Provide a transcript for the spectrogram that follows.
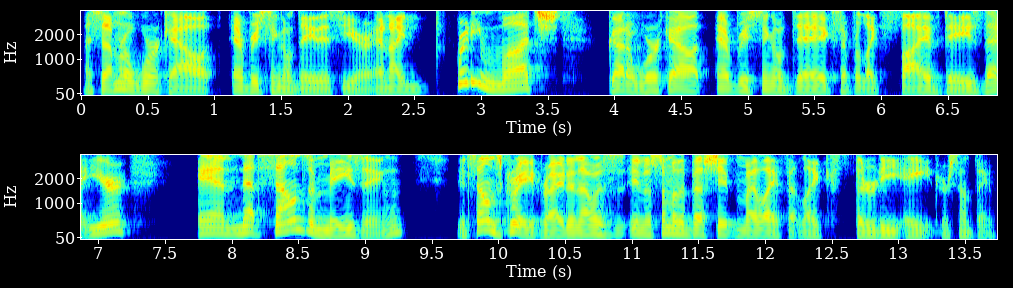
I said, I'm going to work out every single day this year. And I pretty much got a workout every single day except for like five days that year. And that sounds amazing. It sounds great, right? And that was, you know, some of the best shape of my life at like 38 or something.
